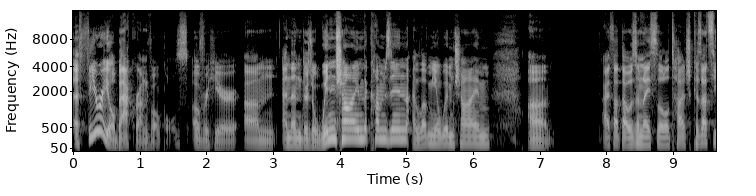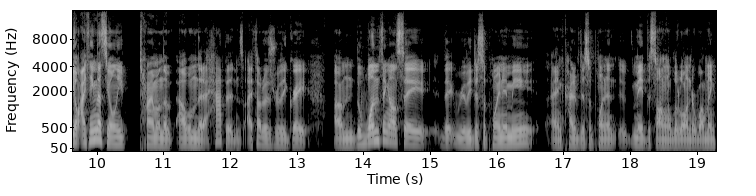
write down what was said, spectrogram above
ethereal background vocals over here. Um and then there's a wind chime that comes in. I love me a wind chime. Um I thought that was a nice little touch because that's the I think that's the only time on the album that it happens. I thought it was really great. Um, the one thing I'll say that really disappointed me and kind of disappointed, made the song a little underwhelming,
